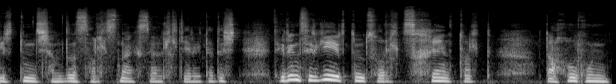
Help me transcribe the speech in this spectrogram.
эрдэмт шамдан суралцнаа гэсэн ойлголт яригадаад шүү дээ. Тэрийн цэргийн эрдэмт суралцахын тулд одоо хүн хүнд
